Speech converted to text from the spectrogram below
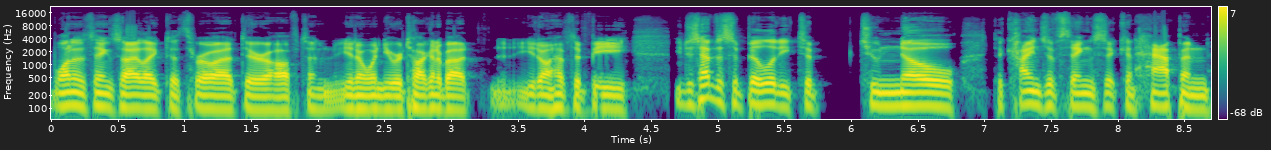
one of the things I like to throw out there often, you know, when you were talking about you don't have to be, you just have this ability to to know the kinds of things that can happen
